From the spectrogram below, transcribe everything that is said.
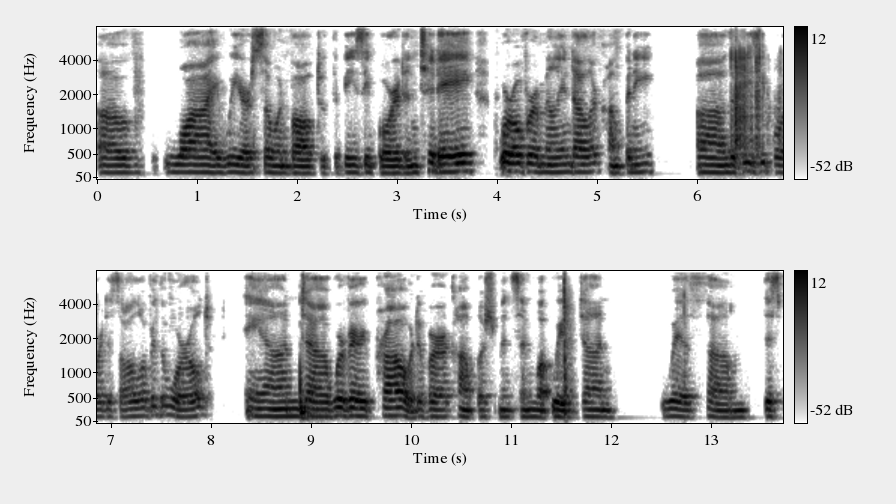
of why we are so involved with the Beasy board. And today we're over a million dollar company. Uh, the Beasy board is all over the world, and uh, we're very proud of our accomplishments and what we've done with um, this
